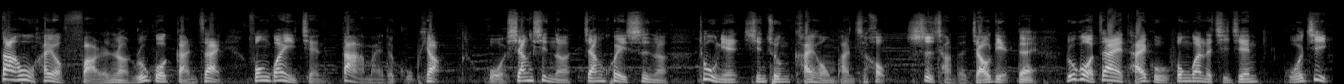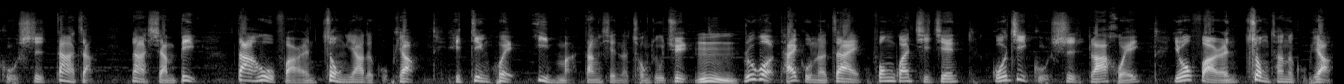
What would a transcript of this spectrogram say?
大户还有法人呢，如果赶在封关以前大买的股票，我相信呢将会是呢兔年新春开红盘之后市场的焦点。对，如果在台股封关的期间，国际股市大涨，那想必大户法人重压的股票一定会。一马当先的冲出去。嗯，如果台股呢在封关期间，国际股市拉回，有法人重仓的股票，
